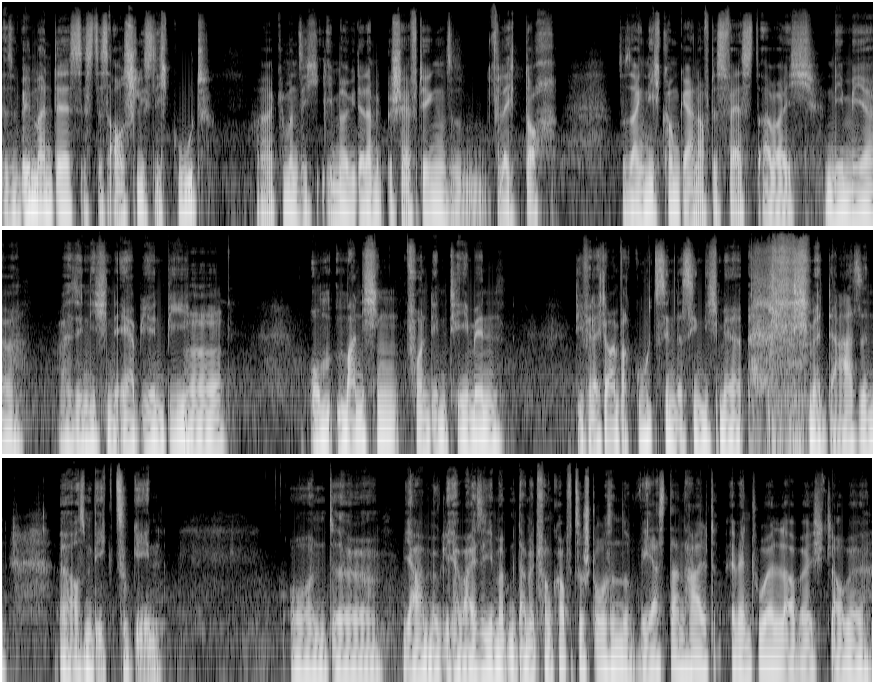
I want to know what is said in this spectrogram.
also will man das, ist das ausschließlich gut? Ja, kann man sich immer wieder damit beschäftigen, so vielleicht doch zu sagen, nee, ich komme gerne auf das Fest, aber ich nehme mir, weiß ich nicht, ein Airbnb, Mhm. um manchen von den Themen, die vielleicht auch einfach gut sind, dass sie nicht mehr, nicht mehr da sind, äh, aus dem Weg zu gehen. Und äh, ja, möglicherweise jemandem damit vom Kopf zu stoßen, so wäre es dann halt eventuell, aber ich glaube,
